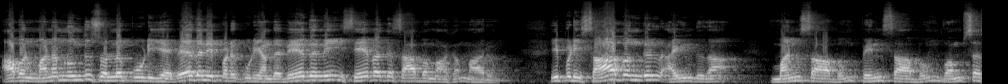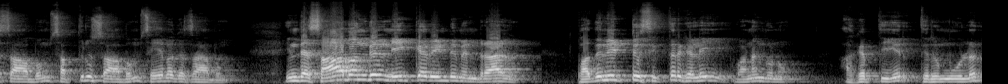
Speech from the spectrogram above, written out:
அவன் மனம் நொந்து சொல்லக்கூடிய வேதனைப்படக்கூடிய அந்த வேதனை சேவக சாபமாக மாறும். இப்படி சாபங்கள் ஐந்து தான் மண் சாபம் பெண் சாபம் வம்ச சாபம் சத்ரு சாபம் சேவக சாபம். இந்த சாபங்கள் நீக்க வேண்டும் என்றால் பதினெட்டு சித்தர்களை வணங்கணும். அகத்தியர் திருமூலர்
